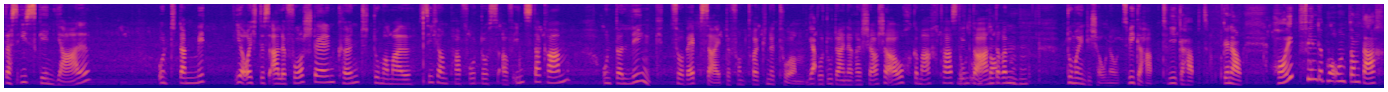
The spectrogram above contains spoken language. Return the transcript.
Das ist genial. Und damit ihr euch das alle vorstellen könnt, tun wir mal sicher ein paar Fotos auf Instagram. Und der Link zur Webseite vom Tröckneturm, Ja. wo du deine Recherche auch gemacht hast, unter Mitunter. anderem, tun wir in die Shownotes, wie gehabt. Wie gehabt. Genau. Heute findet man unterm Dach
